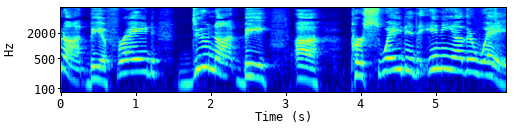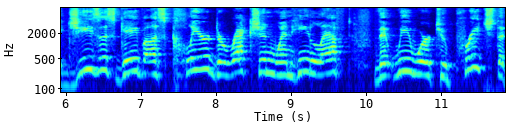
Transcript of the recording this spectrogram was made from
not be afraid. Do not be uh, persuaded any other way. Jesus gave us clear direction when he left that we were to preach the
